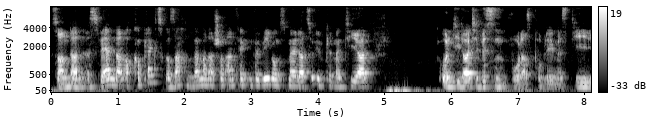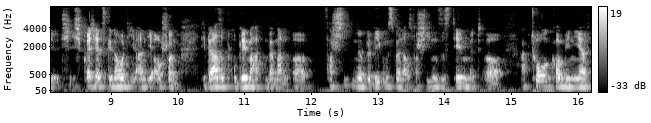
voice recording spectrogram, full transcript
sondern es werden dann auch komplexere Sachen, wenn man dann schon anfängt, einen Bewegungsmelder zu implementieren und die Leute wissen, wo das Problem ist. Die, die ich spreche jetzt genau die an, die auch schon diverse Probleme hatten, wenn man äh, verschiedene Bewegungsmelder aus verschiedenen Systemen mit äh, Aktoren kombiniert,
